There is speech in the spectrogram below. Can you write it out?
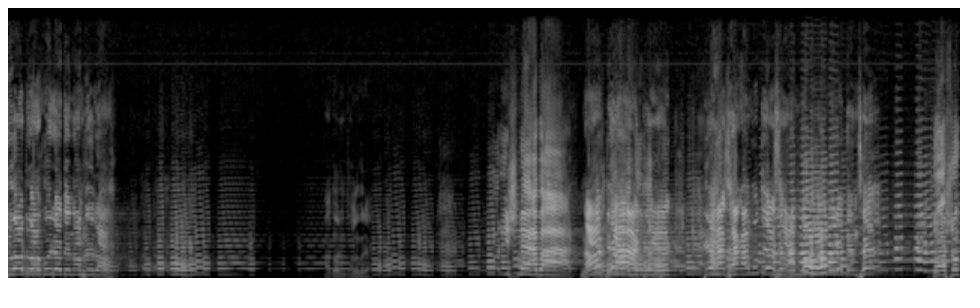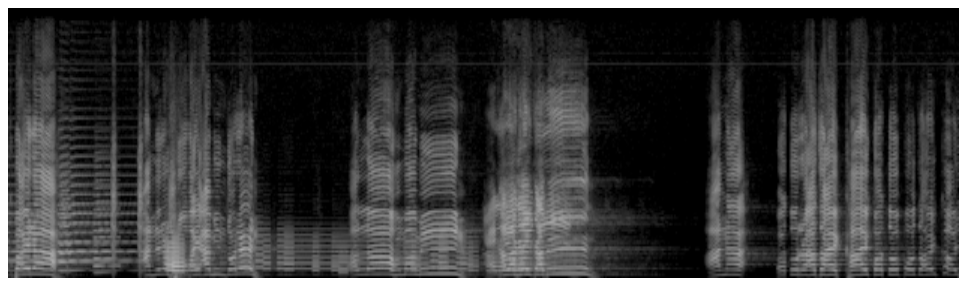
দুয়া দুয়া কইরা দেন আপনারা। হ্যাঁ, ধরেন চালু করে। করিস না আবার। না টেহা টেহা ছাগা মতে আছে দর্শক ভাইরা আপনারা সবাই আমিন ধরেন। আল্লাহ আমিন। লাগাই গাবিন আনা কত রাজায় খায় কত প্রজায় খায়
